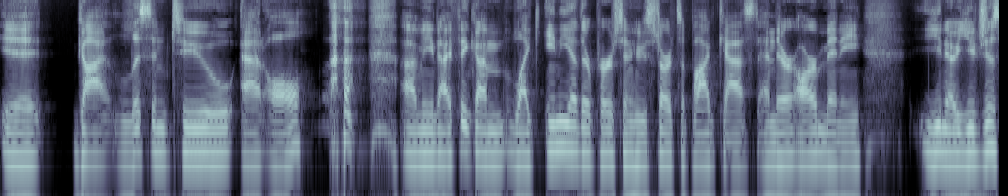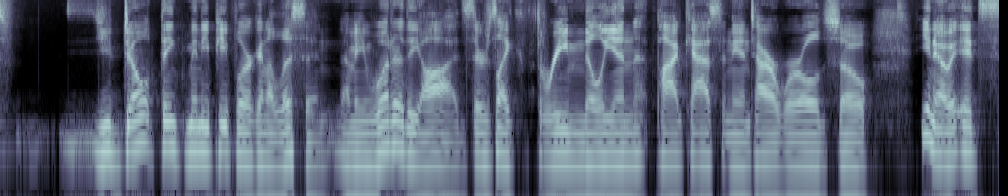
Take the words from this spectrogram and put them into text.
it got listened to at all. I mean, I think I'm like any other person who starts a podcast, and there are many. You know, you just you don't think many people are going to listen. I mean, what are the odds? There's like 3 million podcasts in the entire world. So, you know, it's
